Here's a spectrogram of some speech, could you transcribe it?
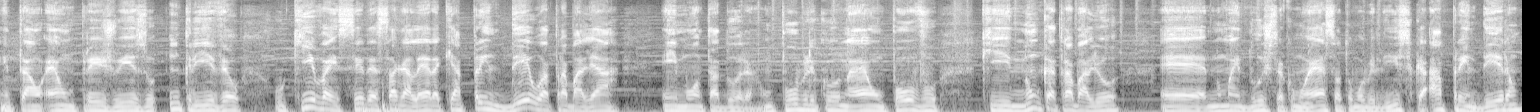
Então é um prejuízo incrível. O que vai ser dessa galera que aprendeu a trabalhar em montadora? Um público, né? Um povo que nunca trabalhou eh, numa indústria como essa, automobilística, aprenderam,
